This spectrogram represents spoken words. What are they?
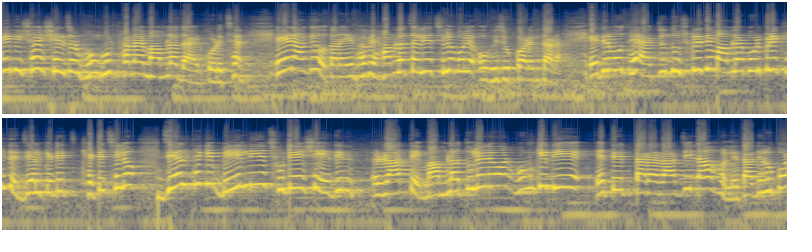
এই বিষয়ে শিলচর ঘুঙ্গুর থানায় মামলা দায়ের করেছেন। এর আগেও তারা এভাবে হামলা চালিয়েছিল বলে অভিযোগ করেন তারা। এদের মধ্যে একজন দুষ্কৃতী মামলার পরিপ্রেক্ষিতে জেল কেটে, খেটেছিল। জেল থেকে বেল নিয়ে ছুটে এসে এদিন রাতে মামলা তুলে নেওয়ার হুমকি দিয়ে এতে তারা রাজি না হলে তাদের উপর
